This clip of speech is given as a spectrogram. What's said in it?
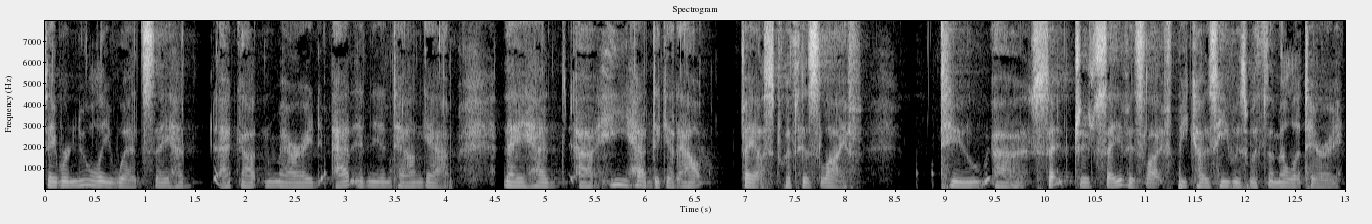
They were newlyweds. They had, had gotten married at Indiantown Gap. They had, uh, he had to get out fast with his life to, uh, sa- to save his life because he was with the military.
